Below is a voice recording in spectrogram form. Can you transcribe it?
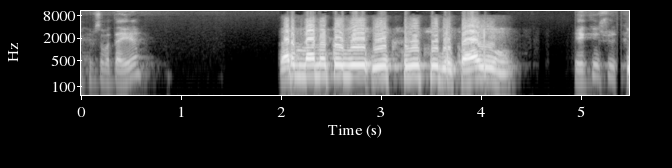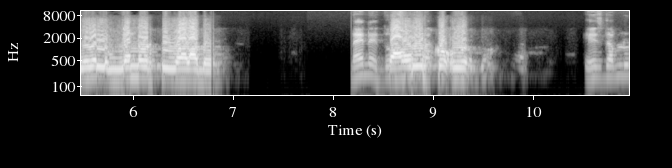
फिर से बताइए। सर मैंने तो ये एक स्विच ही देखा है ये। एक ही स्विच केवल वन और टू वाला दो। नहीं नहीं दो उसको एस डब्ल्यू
